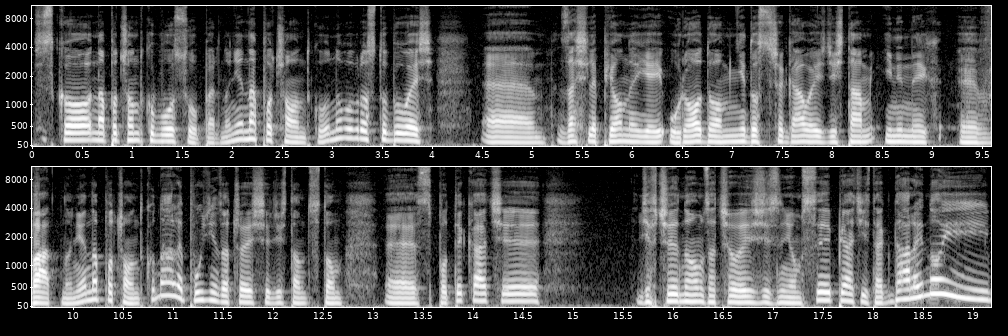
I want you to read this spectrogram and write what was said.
wszystko na początku było super, no nie na początku, no po prostu byłeś e, zaślepiony jej urodą, nie dostrzegałeś gdzieś tam innych e, wad, no nie na początku, no ale później zacząłeś się gdzieś tam z tą e, spotykać e, dziewczyną, zacząłeś z nią sypiać i tak dalej, no i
